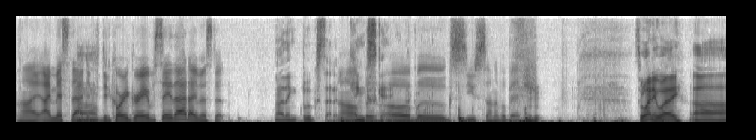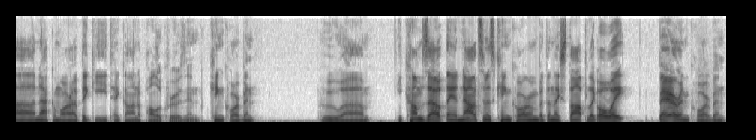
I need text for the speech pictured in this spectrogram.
I I missed that. Uh, did, did Corey Graves say that? I missed it. I think Boogs said it. Oh, Kingsuke. Bo- oh. Boogs, you son of a bitch. So anyway, uh, Nakamura, Big E take on Apollo Crews and King Corbin, who um, he comes out. They announce him as King Corbin, but then they stop. Like, oh wait, Baron Corbin,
